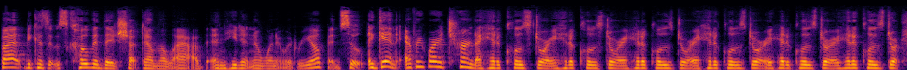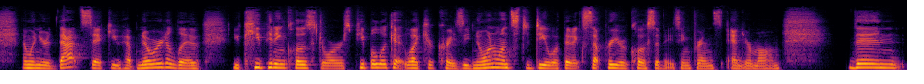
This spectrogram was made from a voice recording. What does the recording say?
but because it was COVID, they'd shut down the lab and he didn't know when it would reopen. So again, everywhere I turned, I hit a closed door, I hit a closed door, I hit a closed door, I hit a closed door, I hit a closed door, I hit a closed door. And when you're that sick, you have nowhere to live. You keep hitting closed doors. People look at like you're crazy. No one wants to deal with it except for your close, amazing friends and your mom. Then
